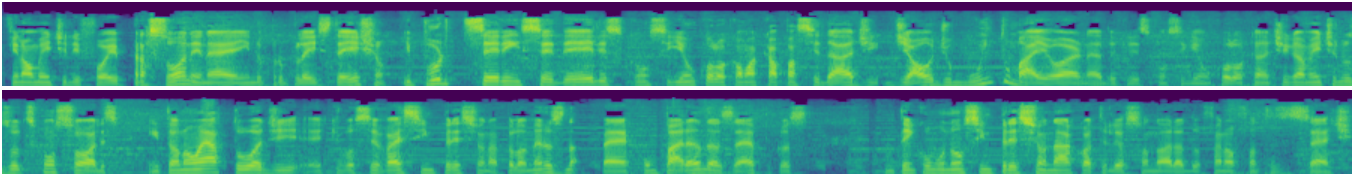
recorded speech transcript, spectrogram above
finalmente ele foi pra Sony, né, indo pro PlayStation, e por serem CD, eles conseguiam colocar uma capacidade de áudio muito maior, né, do que eles conseguiam colocar antigamente nos outros consoles. Então não é à toa de, é, que você vai se impressionar, pelo menos é, comparando as épocas, não tem como não se impressionar com a trilha sonora do Final Fantasy VII.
